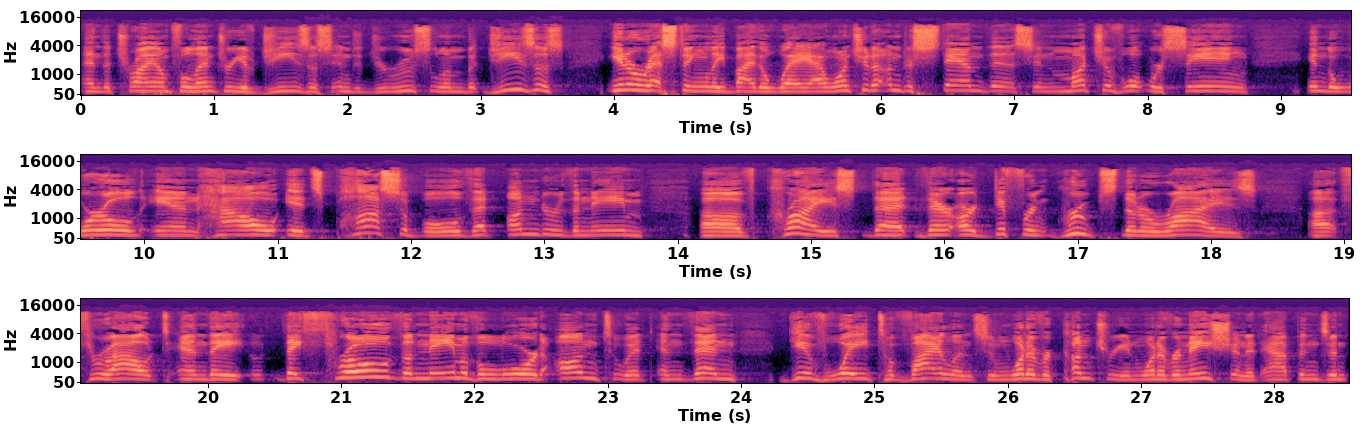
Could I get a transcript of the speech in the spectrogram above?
and the triumphal entry of Jesus into Jerusalem. But Jesus, interestingly, by the way, I want you to understand this in much of what we're seeing in the world and how it's possible that under the name of Christ that there are different groups that arise uh, throughout and they they throw the name of the Lord onto it and then give way to violence in whatever country in whatever nation it happens in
